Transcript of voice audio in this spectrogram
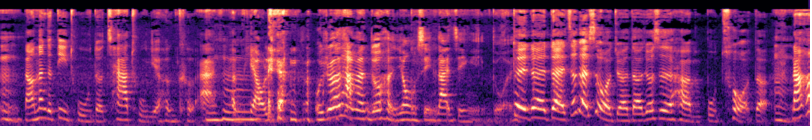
嗯，然后那个地图的插图也很可爱，嗯、很漂亮。我觉得他们就很用心在经营，对，对对对，这个是我觉得就是很不错的，嗯，然后。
